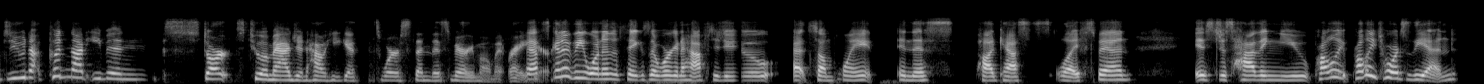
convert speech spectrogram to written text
do not could not even start to imagine how he gets worse than this very moment right That's here. going to be one of the things that we're going to have to do at some point in this podcast's lifespan is just having you probably probably towards the end.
